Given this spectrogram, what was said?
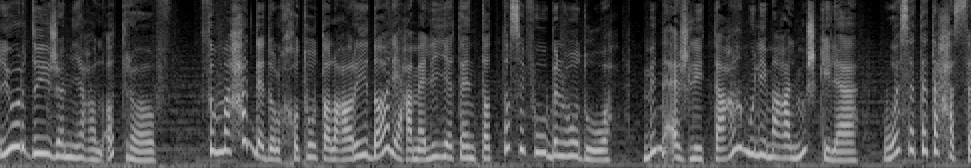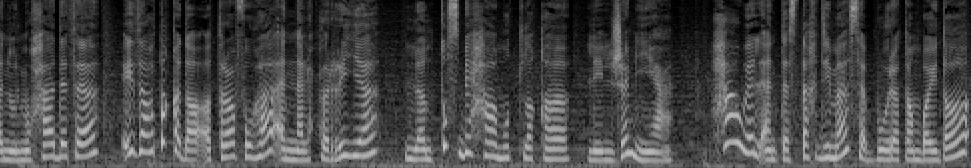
يرضي جميع الأطراف. ثم حددوا الخطوط العريضة لعملية تتصف بالوضوح من أجل التعامل مع المشكلة. وستتحسن المحادثة إذا اعتقد أطرافها أن الحرية لن تصبح مطلقة للجميع. حاول أن تستخدم سبورة بيضاء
